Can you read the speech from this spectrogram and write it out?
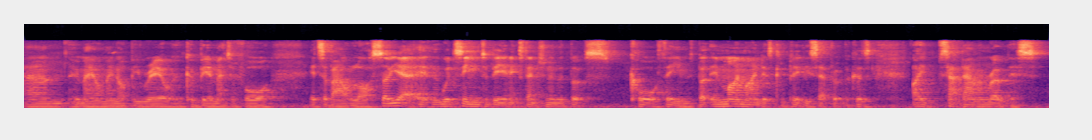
um, who may or may not be real, who could be a metaphor. It's about loss. So yeah, it would seem to be an extension of the book's core themes, but in my mind, it's completely separate because I sat down and wrote this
